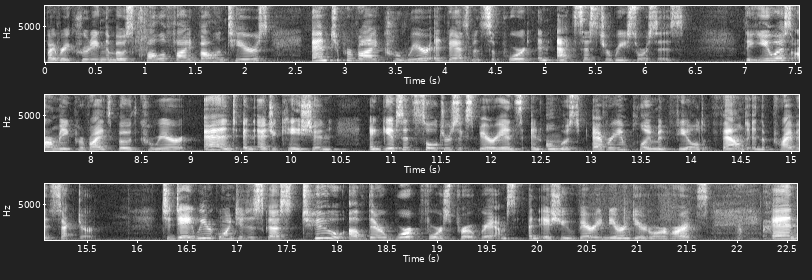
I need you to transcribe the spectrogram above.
by recruiting the most qualified volunteers and to provide career advancement support and access to resources. The U.S. Army provides both career and an education and gives its soldiers experience in almost every employment field found in the private sector. Today, we are going to discuss two of their workforce programs, an issue very near and dear to our hearts, and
